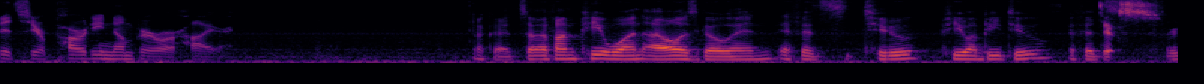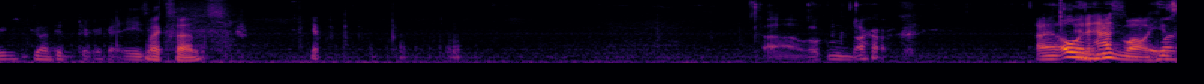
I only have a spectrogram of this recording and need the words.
it's your party number or higher. Okay, so if I'm P1, I always go in. If it's 2, P1, P2. If it's Yes. 3, P1, P3. Okay, easy. Makes sense. Uh, welcome to Dark Ark. And, oh, And and it has to be meanwhile, he's one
